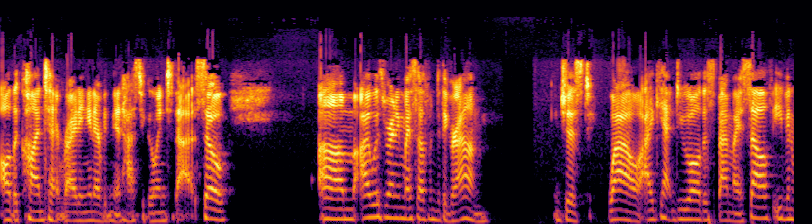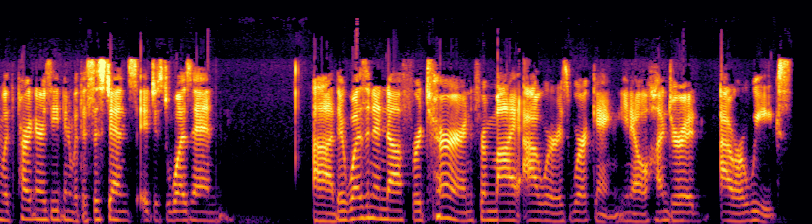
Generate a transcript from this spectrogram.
all the content writing and everything that has to go into that. So um, I was running myself into the ground just wow i can't do all this by myself even with partners even with assistants. It just wasn't uh, there wasn't enough return from my hours working you know 100 hour weeks.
